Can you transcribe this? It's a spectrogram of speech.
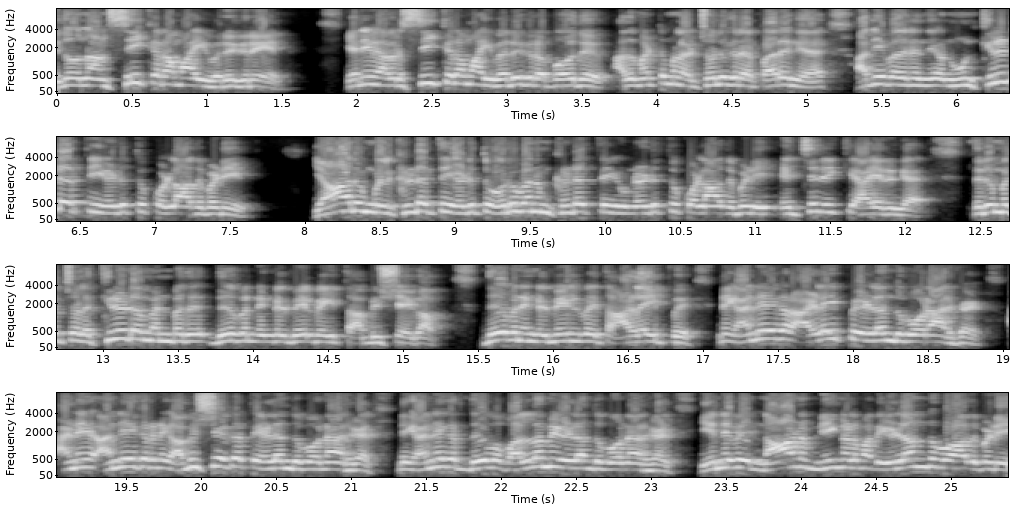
இதோ நான் சீக்கிரமாய் வருகிறேன். எனவே அவர் சீக்கிரமாய் வருகிற போது அது மட்டுமல்ல சொல்லுகிற பாருங்க அதே பதினைந்து உன் கிரீடத்தை எடுத்துக்கொள்ளாதபடி யாரும் உங்கள் கிரீடத்தை எடுத்து ஒருவனும் கிரீடத்தை உன் எடுத்துக்கொள்ளாதபடி எச்சரிக்கை ஆயிருங்க. திரும்ப சொல்ல கிரீடம் என்பது தேவன் எங்கள் மேல் வைத்த அபிஷேகம். தேவன் எங்கள் மேல் வைத்த அழைப்பு. இன்னைக்கு அநேகர் அழைப்பை இழந்து போனார்கள். அநே அநேகர் இன்னைக்கு அபிஷேகத்தை இழந்து போனார்கள். இன்னைக்கு அநேகர் தேவ வல்லமை இழந்து போனார்கள். எனவே நானும் நீங்களும் அதை இழந்து போகாதபடி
